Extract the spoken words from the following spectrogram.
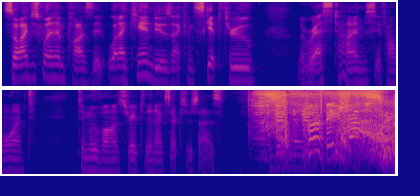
So I just went ahead and paused it. What I can do is I can skip through the rest times if I want to move on straight to the next exercise. Perfect shot!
